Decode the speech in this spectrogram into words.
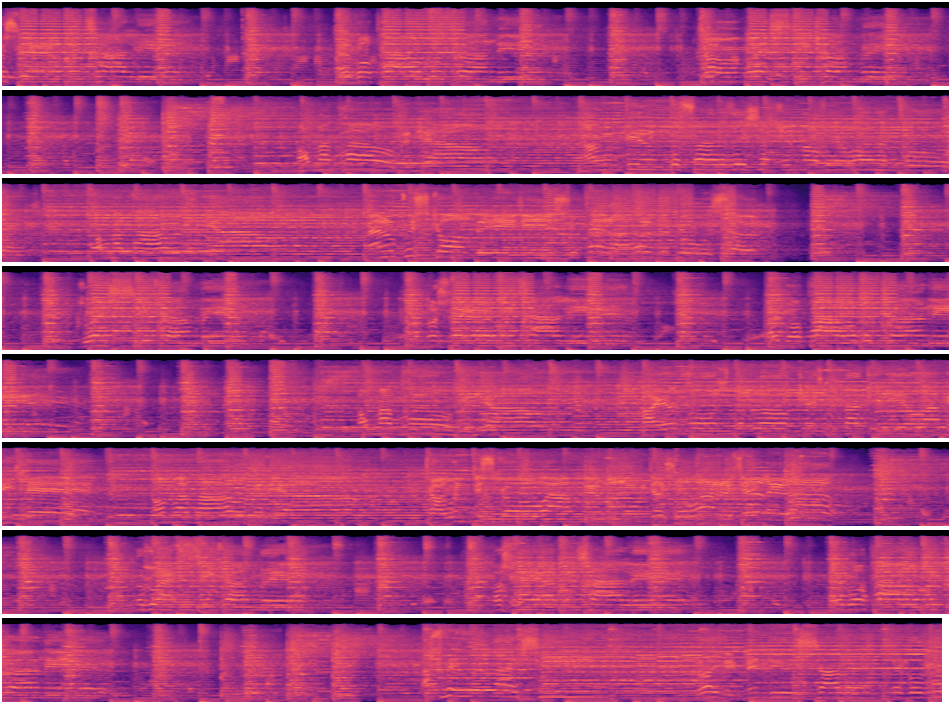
Oes ddim yn talu Efo pawb yn prynu Draw yn westi Cymru Ond mae pawb yn iawn o'n Os neb yn talu Efo Roedd i'n mynd i'w safell Efo rhywun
